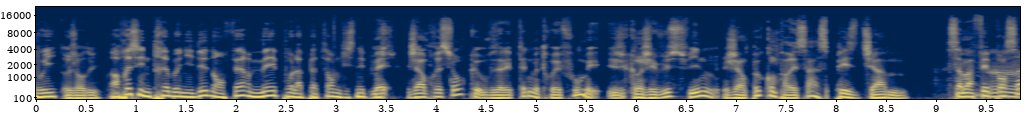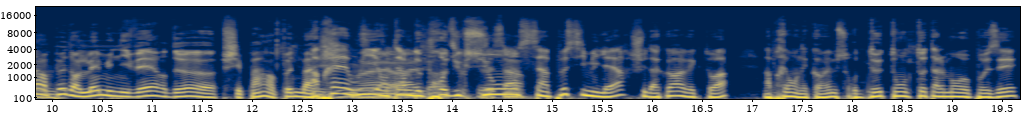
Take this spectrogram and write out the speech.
Oui. aujourd'hui. Après, c'est une très bonne idée d'en faire, mais pour la plateforme Disney+. Mais j'ai l'impression que vous allez peut-être me trouver fou, mais quand j'ai vu ce film, j'ai un peu comparé ça à Space Jam. Ça m'a fait Ah. penser un peu dans le même univers de, euh, je sais pas, un peu de magie. Après, oui, Ouais, en ouais, termes de production, c'est un peu similaire. Je suis d'accord avec toi. Après, on est quand même sur deux tons totalement opposés.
